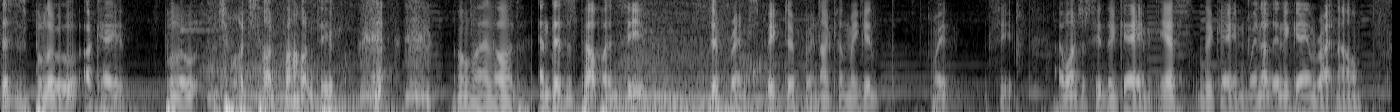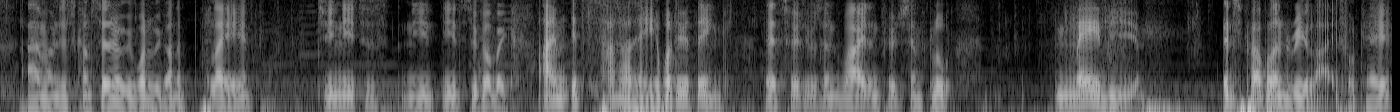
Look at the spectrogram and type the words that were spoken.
This is blue, okay. Blue, George not found him. oh my lord. And this is purple, see? Difference, big difference. I can make it, wait, let's see. I want to see the game. Yes, the game. We're not in a game right now. Um, I'm just considering what are we gonna play. G need to need needs to go back. I'm. It's Saturday. What do you think? There's 50% white and 50% blue. Maybe. It's purple in real life. Okay.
